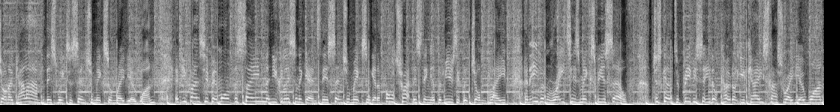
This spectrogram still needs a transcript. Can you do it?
John O'Callaghan for this week's Essential Mix on Radio 1. If you fancy a bit more of the same, then you can listen again to the Essential Mix and get a full track listing of the music that John played and even rate his mix for yourself. Just go to bbc.co.uk slash Radio 1.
